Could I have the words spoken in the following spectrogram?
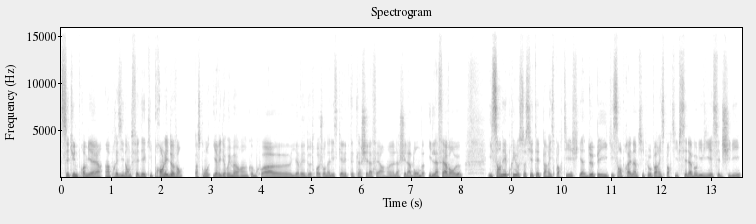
c'est une première, un président de Fédé qui prend les devants, parce qu'il y avait des rumeurs, hein, comme quoi euh, il y avait deux, trois journalistes qui allaient peut-être lâcher l'affaire, hein, lâcher la bombe. Il l'a fait avant eux. Il s'en est pris aux sociétés de paris sportifs. Il y a deux pays qui s'en prennent un petit peu aux paris sportifs, c'est la Bolivie et c'est le Chili.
